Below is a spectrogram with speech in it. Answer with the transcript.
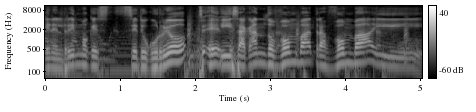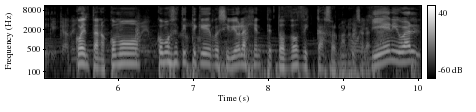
en el ritmo que se te ocurrió Sí, y sacando bomba tras bomba y cuéntanos, ¿cómo, cómo sentiste que recibió la gente estos dos discazos, hermano? Bien, igual,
